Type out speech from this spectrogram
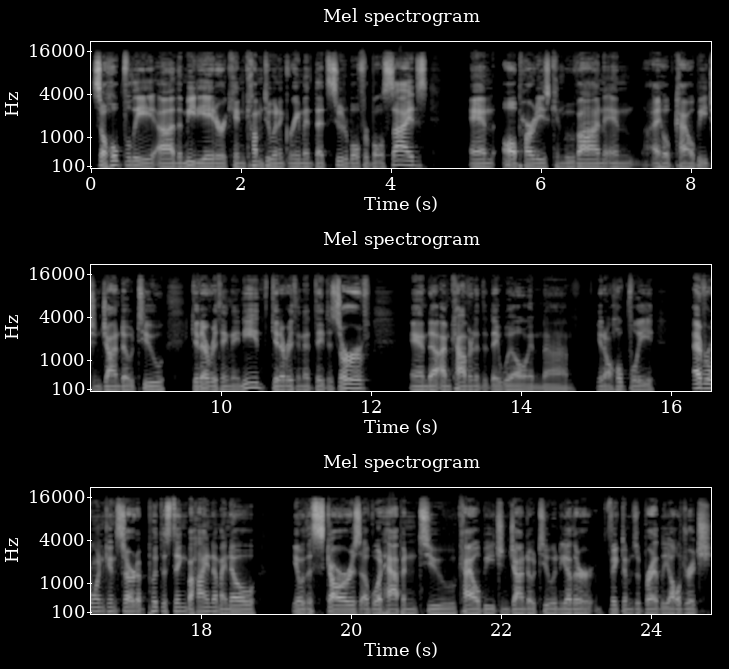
So hopefully, uh, the mediator can come to an agreement that's suitable for both sides and all parties can move on. And I hope Kyle Beach and John Doe too get everything they need, get everything that they deserve. And uh, I'm confident that they will. And, uh, you know, hopefully everyone can start to put this thing behind them. I know you know the scars of what happened to Kyle Beach and John Doe 2 and the other victims of Bradley Aldrich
